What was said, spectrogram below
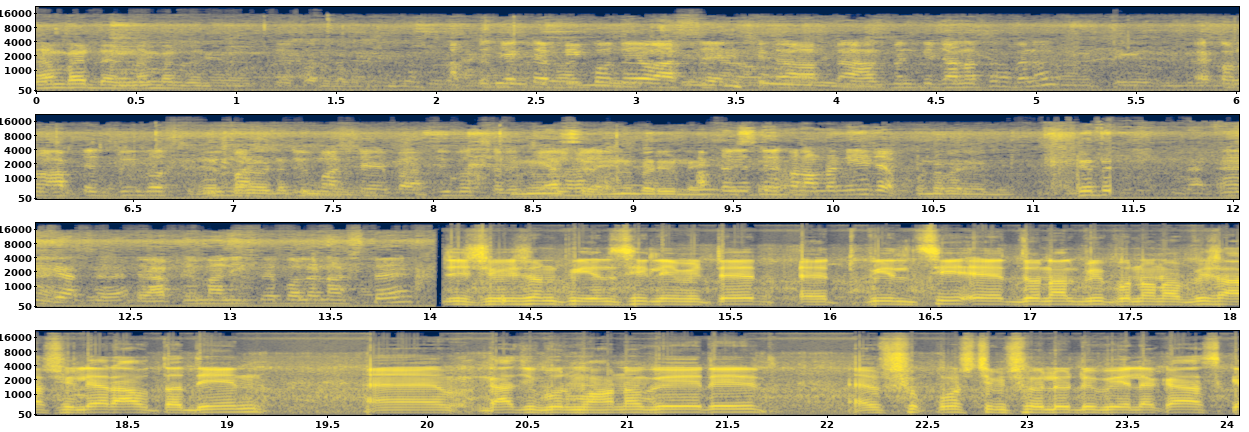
নাম্বার দেন নাম্বার দেন। আপনি যে একটা বিপদে আছেন সেটা আপনার হাজবেন্ডকে জানাতে হবে না? এখন আপনি দুই বছর দুই মাস বা দুই বছরে জেল হলে আপনাকে তো এখন আমরা নিয়ে যাব। আপনি মালিককে বলেন আসতে। ডিস্ট্রিবিউশন পিএলসি লিমিটেড পিএলসি এর জোনাল বিপণন অফিস আশুলিয়ার আওতাধীন গাজীপুর মহানগরীর পশ্চিম শৈলডুবি এলাকা। আজকে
